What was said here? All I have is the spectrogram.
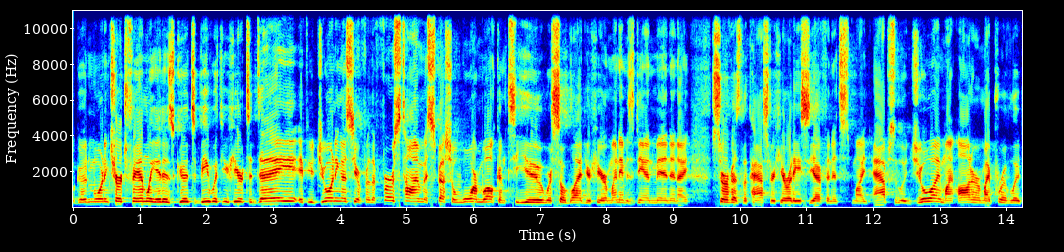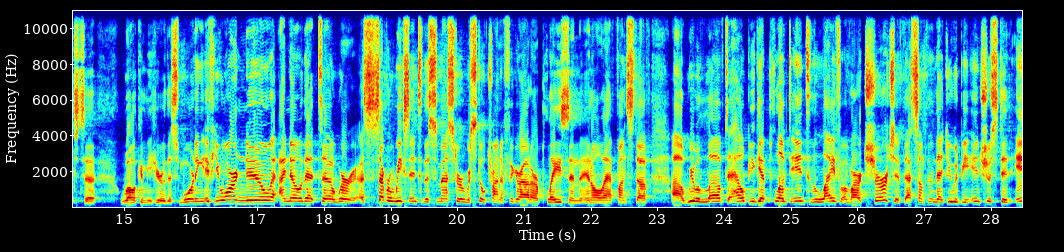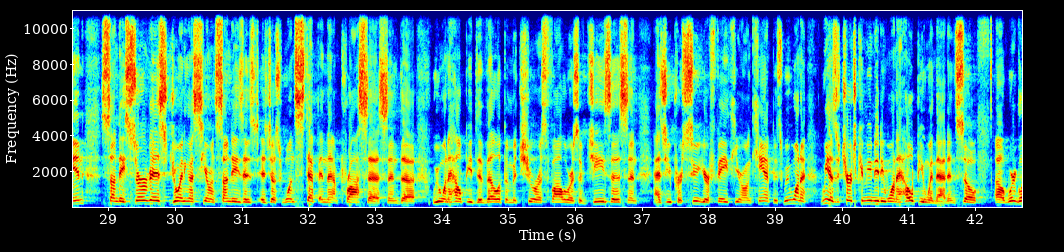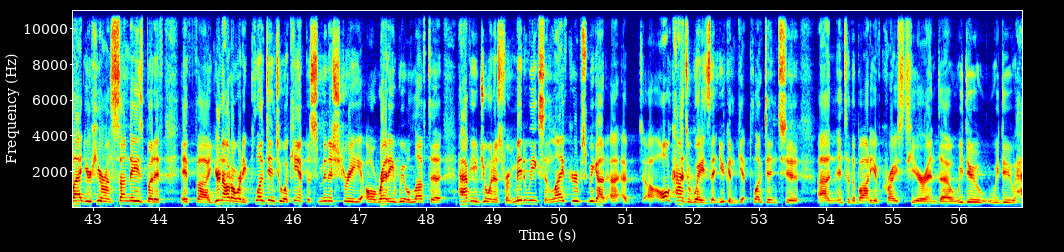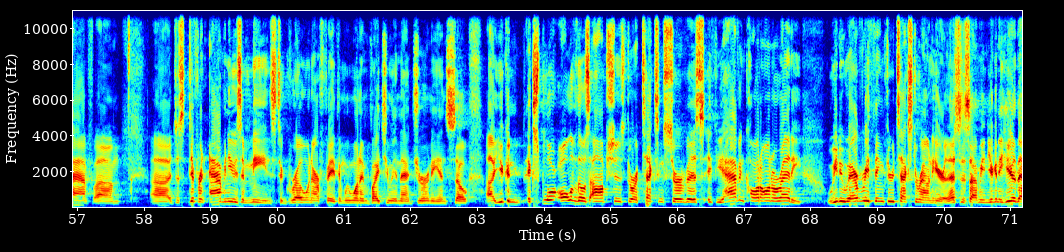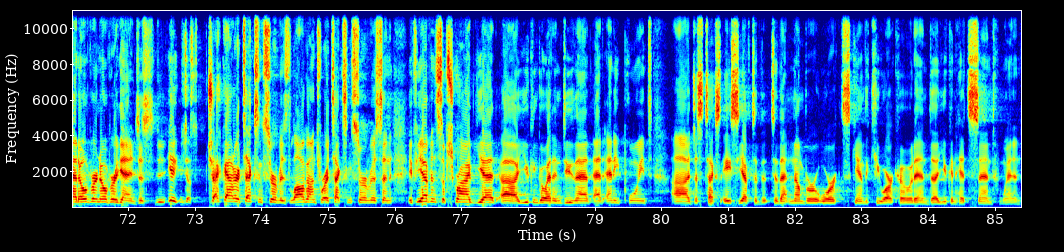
Well, good morning, church family. It is good to be with you here today. If you're joining us here for the first time, a special warm welcome to you. We're so glad you're here. My name is Dan Min, and I serve as the pastor here at ACF, and it's my absolute joy, my honor, my privilege to welcome you here this morning. If you are new, I know that uh, we're uh, several weeks into the semester. We're still trying to figure out our place and, and all that fun stuff. Uh, we would love to help you get plugged into the life of our church if that's something that you would be interested in. Sunday service, joining us here on Sundays is, is just one step in that process. And uh, we want to help you develop and mature as followers of Jesus. And as you pursue your faith here on campus, we want to, we as a church community want to help you in that. And so uh, we're glad you're here on Sundays, but if, if uh, you're not already plugged into a campus ministry already, we would love to have you join us for midweeks and life groups. We got uh, uh, all kinds of ways that you can get plugged into uh, into the body of Christ here, and uh, we do we do have. Um, uh, just different avenues and means to grow in our faith, and we want to invite you in that journey. And so uh, you can explore all of those options through our texting service. If you haven't caught on already, we do everything through text around here. That's just, I mean, you're going to hear that over and over again. Just, just check out our texting service, log on to our texting service, and if you haven't subscribed yet, uh, you can go ahead and do that at any point. Uh, just text ACF to, the, to that number or scan the QR code, and uh, you can hit send when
